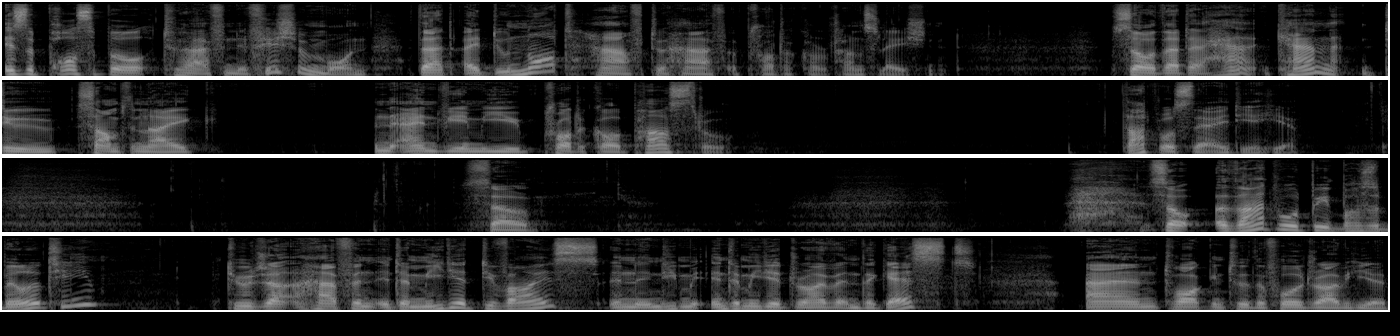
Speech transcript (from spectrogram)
is it possible to have an efficient one that I do not have to have a protocol translation? So that I can do something like an NVMe protocol pass-through. That was the idea here. So, so that would be a possibility to have an intermediate device, an interme- intermediate driver in the guest, and talking to the full driver here.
